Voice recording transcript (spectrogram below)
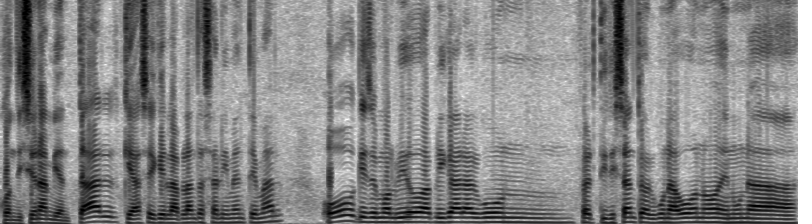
condición ambiental que hace que la planta se alimente mal o que se me olvidó aplicar algún fertilizante o algún abono en una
